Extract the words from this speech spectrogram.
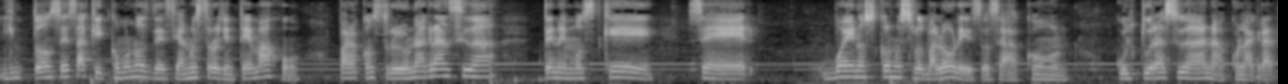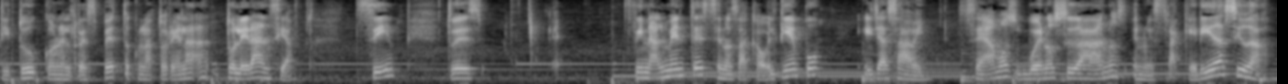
Y entonces aquí, como nos decía nuestro oyente Majo, para construir una gran ciudad tenemos que ser buenos con nuestros valores, o sea, con cultura ciudadana, con la gratitud, con el respeto, con la tolerancia. ¿Sí? Entonces, Finalmente se nos acabó el tiempo y ya saben, seamos buenos ciudadanos en nuestra querida ciudad.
